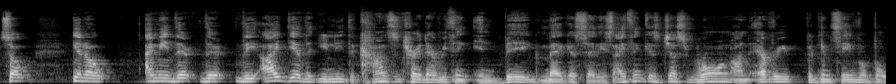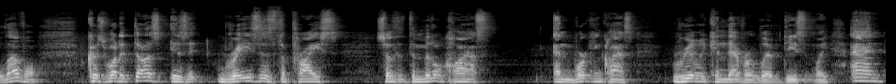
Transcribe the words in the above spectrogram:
So you know, I mean, they're, they're, the idea that you need to concentrate everything in big mega cities, I think is just wrong on every conceivable level. Because what it does is it raises the price so that the middle class and working class really can never live decently. And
